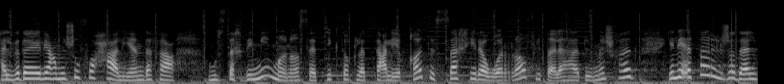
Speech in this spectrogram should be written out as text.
هالفيديو اللي عم نشوفه حاليا دفع مستخدمين منصة تيك توك للتعليقات الساخرة والرافضة لهذا المشهد يلي أثار الجدل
